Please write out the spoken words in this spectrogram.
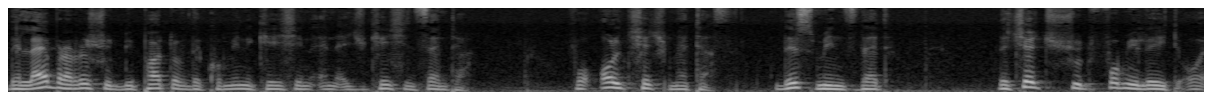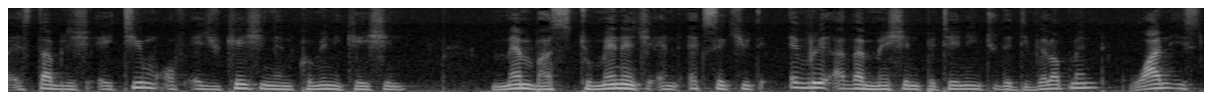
the library should be part of the communication and education center for all church matters. This means that the church should formulate or establish a team of education and communication members to manage and execute every other mission pertaining to the development. One is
